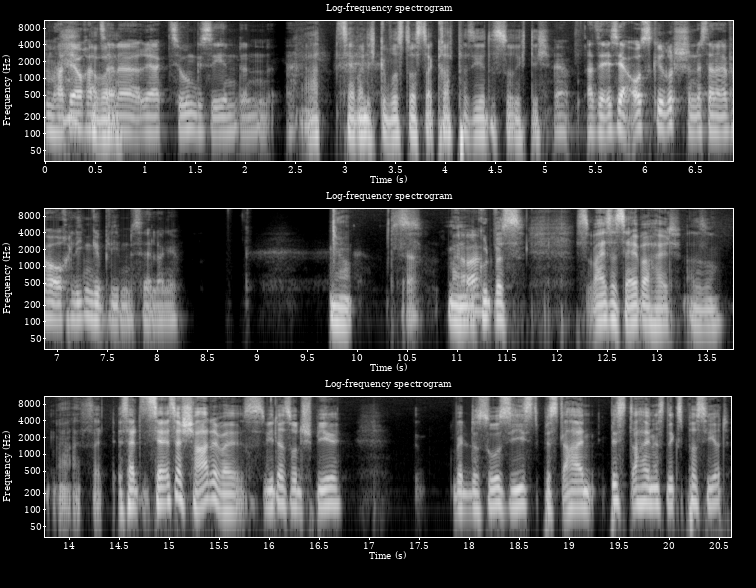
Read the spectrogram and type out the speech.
Man hat ja auch an Aber seiner Reaktion gesehen, dann. Er hat selber nicht gewusst, was da gerade passiert ist, so richtig. Ja, also er ist ja ausgerutscht und ist dann einfach auch liegen geblieben, sehr lange. Ja. ja. Ich meine, Aber gut, was, das weiß er selber halt. Also, ja, ist halt, ist halt sehr, sehr schade, weil es ist wieder so ein Spiel, wenn du so siehst, bis dahin, bis dahin ist nichts passiert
